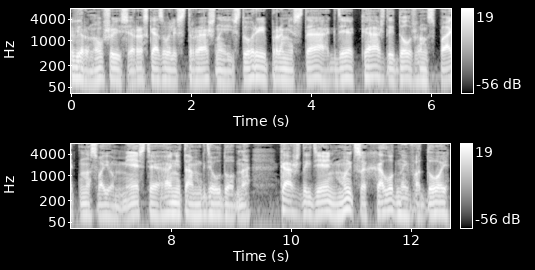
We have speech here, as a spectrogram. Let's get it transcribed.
Вернувшиеся рассказывали страшные истории про места, где каждый должен спать на своем месте, а не там, где удобно. Каждый день мыться холодной водой,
